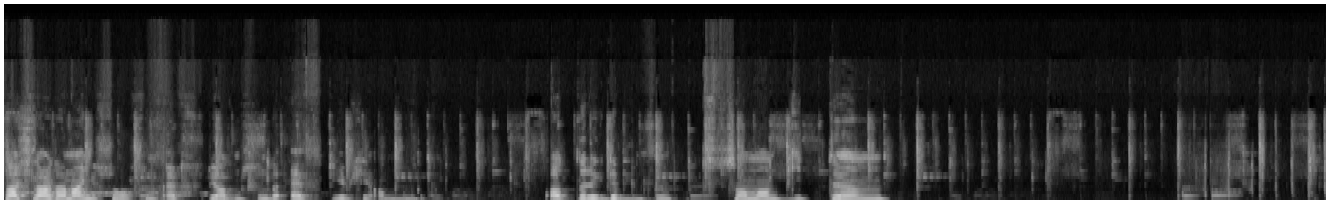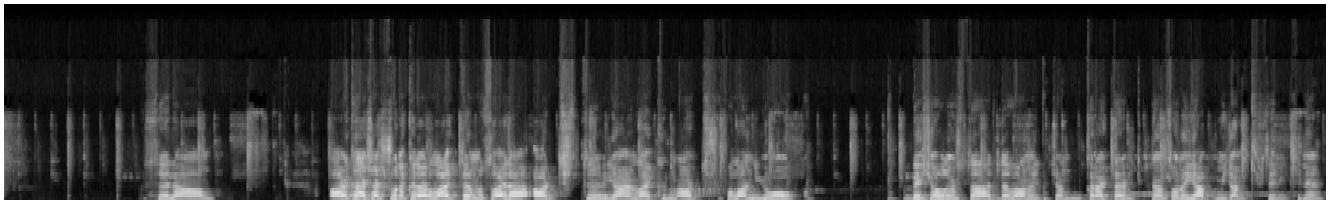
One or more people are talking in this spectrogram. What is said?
Saçlardan hangisi olsun? F yazmışsın da F diye bir şey anlamadım. Atlara gidebilirsin. Tamam gittim. Selam. Arkadaşlar şu ana kadar like'larımız hala arttı. Yani like'ın artışı falan yok. 5 olursa devam edeceğim. Bu karakter bittikten sonra yapmayacağım kimseninkini.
